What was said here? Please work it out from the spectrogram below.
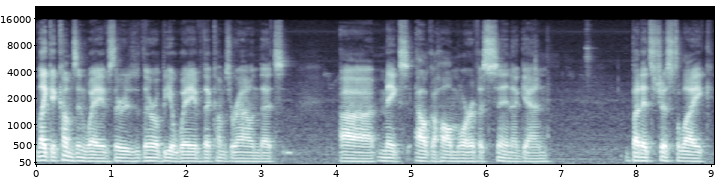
Like it comes in waves. There's there'll be a wave that comes around that's uh, makes alcohol more of a sin again. But it's just like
